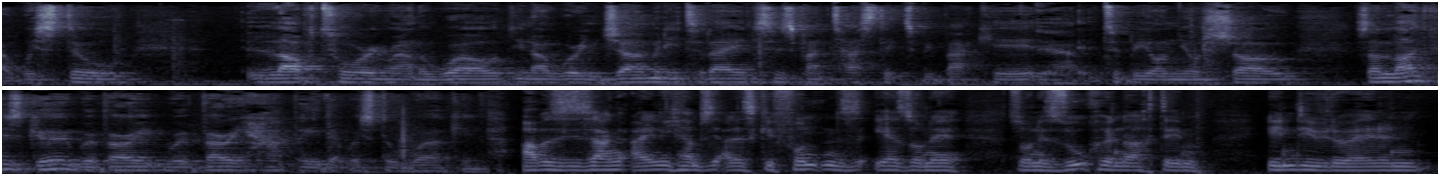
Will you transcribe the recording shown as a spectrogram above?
Uh, we're still love touring around the world. You know, we're in Germany today. This is fantastic to be back here, Yeah. to be on your show. So life is good. We're very, we're very happy that we're still working. Aber Sie sagen, eigentlich haben Sie alles gefunden. Es ist eher so eine, so eine Suche nach dem individuellen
